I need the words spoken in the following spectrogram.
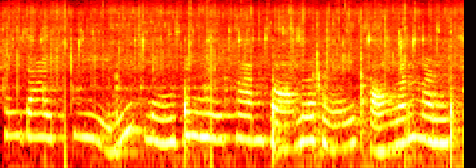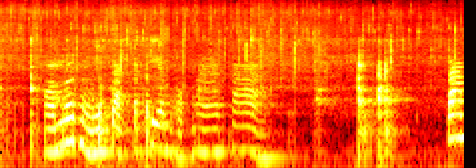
ให้ได้ที่นิดหนึ่งให้มีความหอมระเหยของน้ำมัน หอมระเหยจากกระเทียมออกมาค่ะ ตาม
